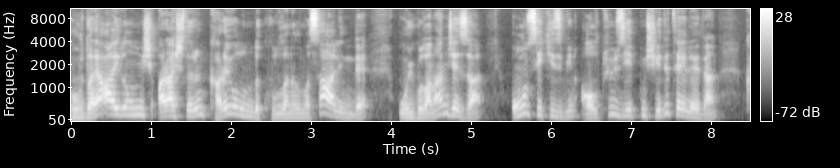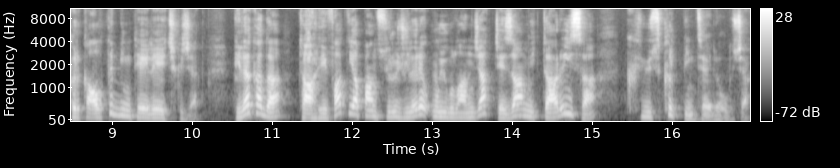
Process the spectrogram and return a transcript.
Hurdaya ayrılmış araçların karayolunda kullanılması halinde uygulanan ceza 18.677 TL'den 46.000 TL'ye çıkacak. Plakada tahrifat yapan sürücülere uygulanacak ceza miktarı ise 140.000 TL olacak.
